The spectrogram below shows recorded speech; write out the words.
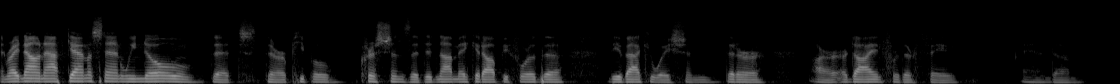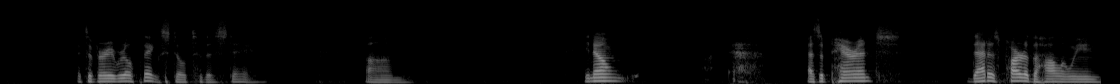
And right now in Afghanistan, we know that there are people, Christians, that did not make it out before the, the evacuation, that are, are, are dying for their faith. And um, it's a very real thing still to this day. Um, you know, as a parent, that is part of the Halloween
